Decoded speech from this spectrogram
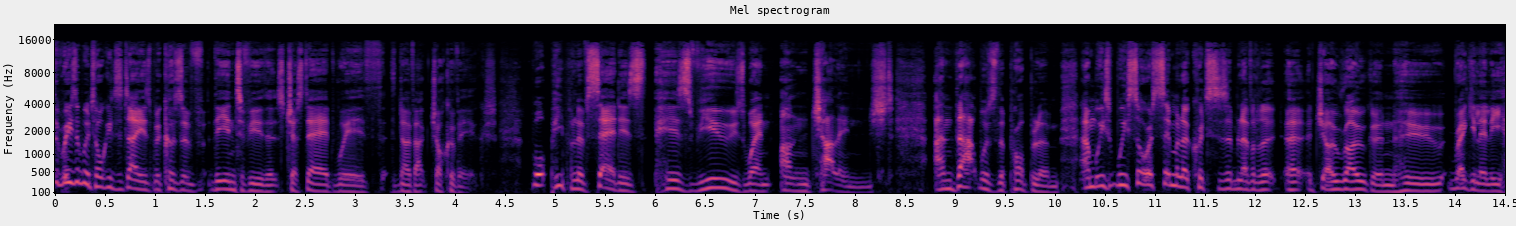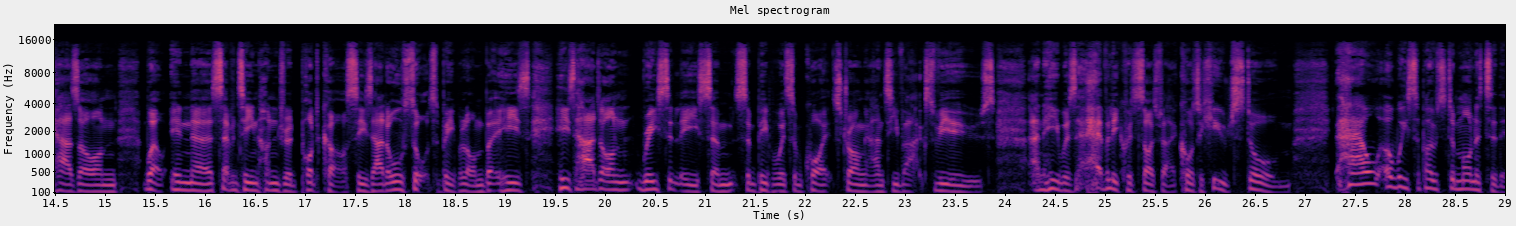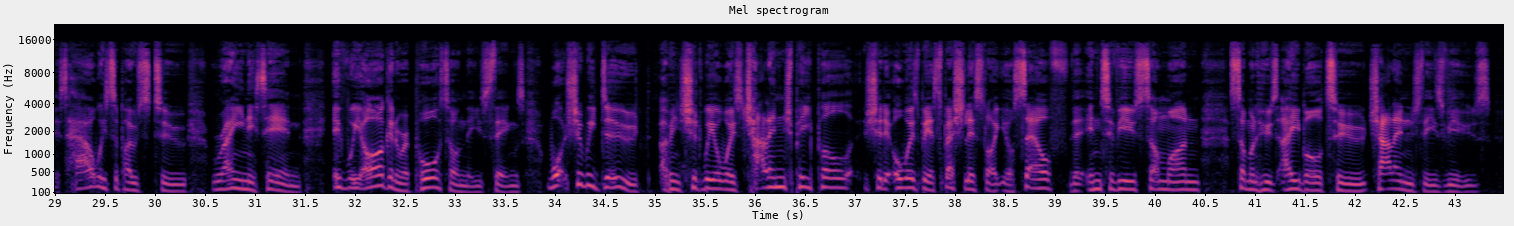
The reason we're talking today is because of the interview that's just aired with Novak Djokovic. What people have said is his views went unchallenged, and that was the problem. And we we saw a similar criticism leveled at uh, Joe Rogan, who regularly has on well in uh, 1700 podcasts. He's had all sorts of people on, but he's he's had on recently some some people with some quite strong anti-vax views, and he was heavily criticised for that. It caused a huge storm. How are we supposed to monitor this? How are we supposed to rein it in? If we are going to report on these things, what should we do? I mean, should we always challenge people? Should it always be a specialist like yourself that interviews someone, someone who's able to challenge these views?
